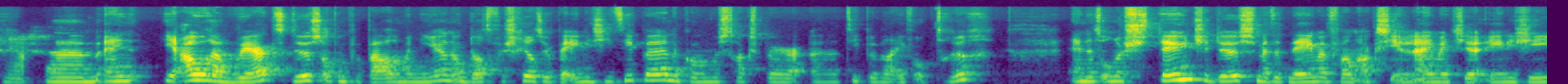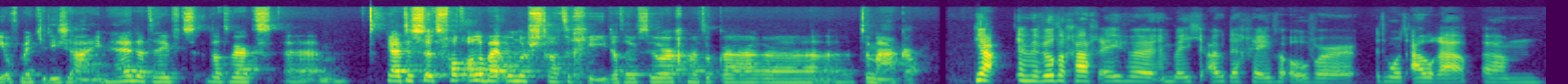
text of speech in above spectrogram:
Ja. Um, en je aura werkt dus op een bepaalde manier. En ook dat verschilt weer per energietype. En dan komen we straks per uh, type wel even op terug. En het ondersteunt je dus met het nemen van actie in lijn met je energie of met je design. Hè? Dat, heeft, dat werkt um, ja, het, is, het valt allebei onder strategie. Dat heeft heel erg met elkaar uh, te maken. Ja, en we wilden graag even een beetje uitleg geven over het woord aura. Um,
